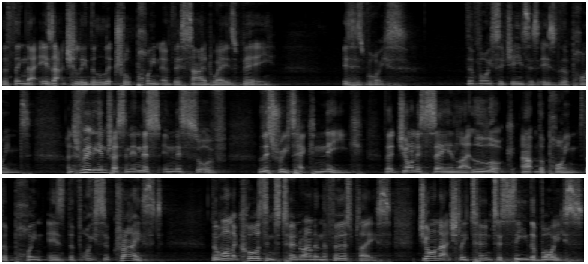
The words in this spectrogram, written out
the thing that is actually the literal point of this sideways V is his voice the voice of Jesus is the point. And it's really interesting in this, in this sort of literary technique that John is saying, like, look at the point. The point is the voice of Christ, the one that caused him to turn around in the first place. John actually turned to see the voice.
